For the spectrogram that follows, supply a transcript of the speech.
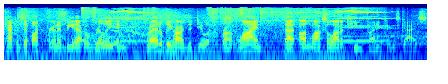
Captain Ziploc are going to be that really incredibly hard to deal with front line that unlocks a lot of team fighting for these guys.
